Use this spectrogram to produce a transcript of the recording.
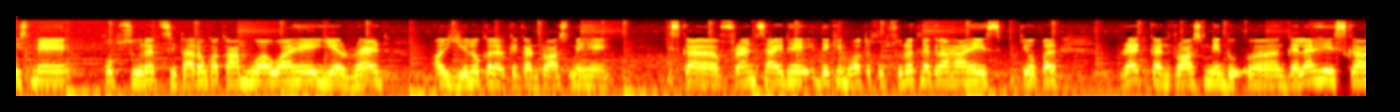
इसमें खूबसूरत सितारों का काम हुआ हुआ है, ये रेड और येलो कलर के कंट्रास्ट में है। इसका फ्रंट साइड है, देखें बहुत खूबसूरत लग रहा है, इसके ऊपर रेड कंट्रास्ट में गला है इसका,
